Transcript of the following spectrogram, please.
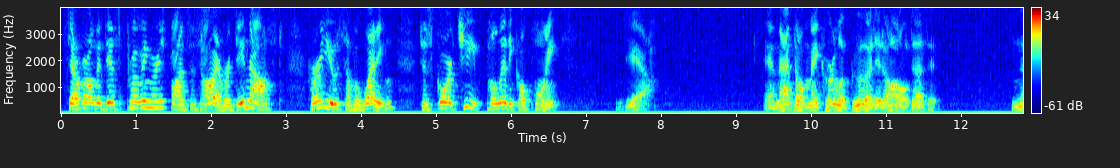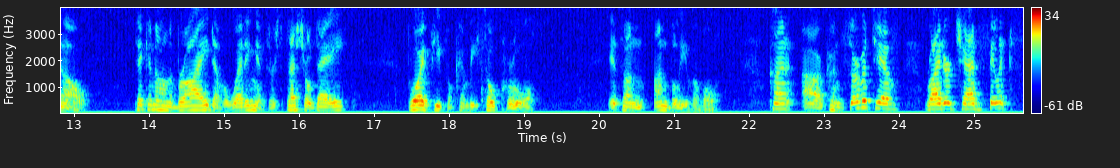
Several of the disapproving responses, however, denounced her use of a wedding to score cheap political points. Yeah. And that don't make her look good at all, does it? No. Picking on the bride of a wedding, it's her special day. Boy, people can be so cruel. It's un unbelievable. Con uh, conservative writer Chad Felix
